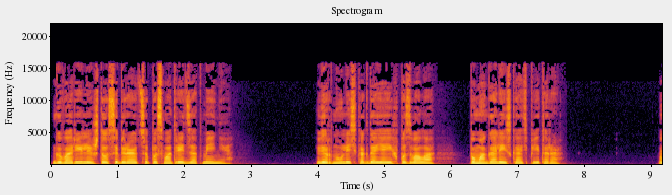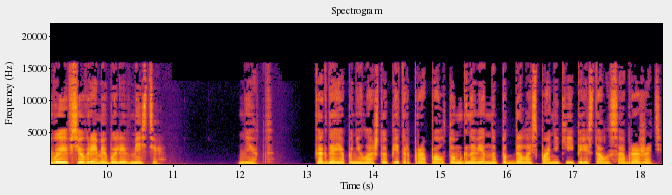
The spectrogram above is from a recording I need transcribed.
Говорили, что собираются посмотреть затмение. Вернулись, когда я их позвала, помогали искать Питера. Вы все время были вместе? Нет. Когда я поняла, что Питер пропал, то мгновенно поддалась панике и перестала соображать.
